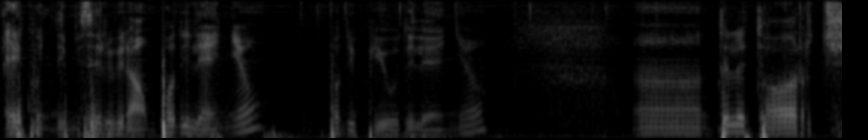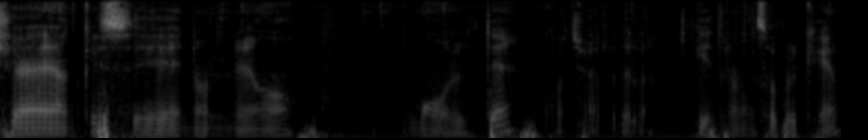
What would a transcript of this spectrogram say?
E quindi mi servirà un po' di legno, un po' di più di legno, Uh, delle torce, anche se non ne ho molte. Qua c'era della pietra, non so perché.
